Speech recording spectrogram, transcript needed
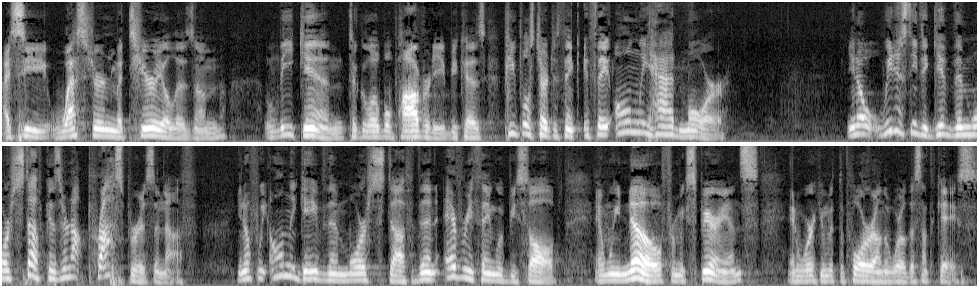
I see Western materialism leak in to global poverty because people start to think if they only had more, you know, we just need to give them more stuff because they're not prosperous enough. You know, if we only gave them more stuff, then everything would be solved. And we know from experience and working with the poor around the world that's not the case.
